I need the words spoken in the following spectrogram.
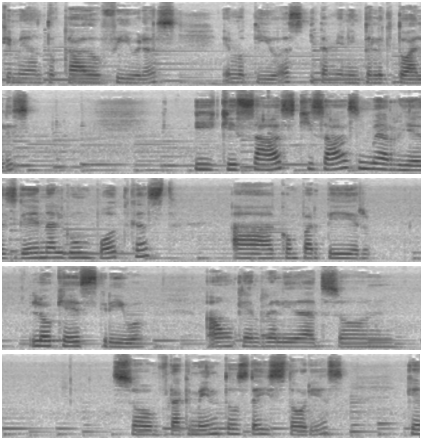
que me han tocado fibras emotivas y también intelectuales y quizás, quizás me arriesgue en algún podcast a compartir lo que escribo, aunque en realidad son, son fragmentos de historias que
